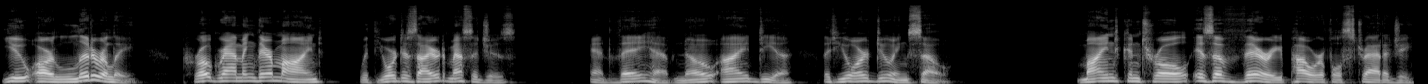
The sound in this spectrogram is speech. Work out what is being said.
You are literally programming their mind with your desired messages, and they have no idea that you are doing so. Mind control is a very powerful strategy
